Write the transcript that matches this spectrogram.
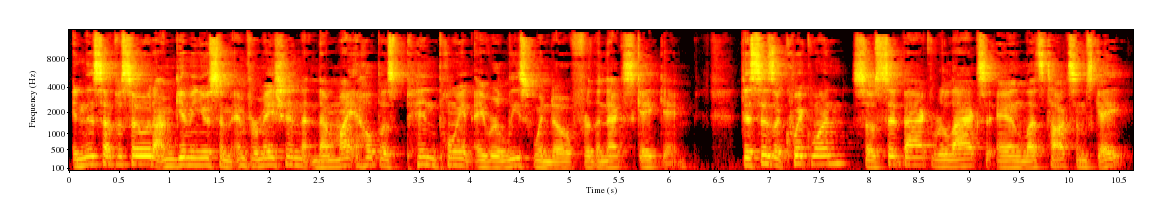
In this episode, I'm giving you some information that might help us pinpoint a release window for the next skate game. This is a quick one, so sit back, relax, and let's talk some skate.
